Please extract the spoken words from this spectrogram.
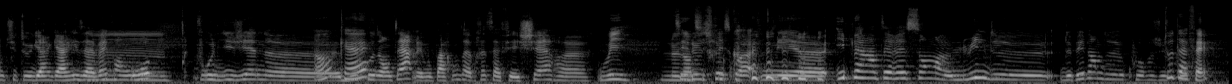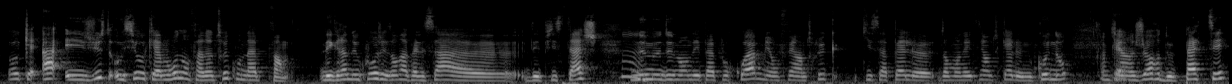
on- tu te gargarises avec en gros Hmm, pour l'hygiène euh, Ok. bucco-dentaire. Mais bon, par contre après ça fait cher. euh, Oui, le c'est le dentifrice. truc quoi. mais euh, hyper intéressant, euh, l'huile de, de pépins de courge. Tout coup. à fait. Ok. Ah, et juste aussi au Cameroun, on fait un autre truc, on a. Enfin, les graines de courge, les gens appellent ça des pistaches. Hmm. Ne me demandez pas pourquoi, mais on fait un truc qui s'appelle, euh, dans mon ethnie en tout cas, le nkono, qui est un genre de pâté.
